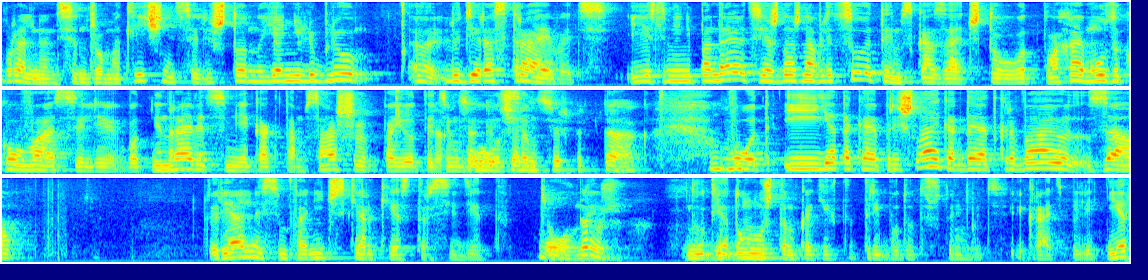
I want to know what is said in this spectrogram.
правильно, синдром отличницы или что, но я не люблю людей расстраивать. И если мне не понравится, я же должна в лицо это им сказать, что вот плохая музыка у вас, или вот не нравится мне, как там Саша поет как этим голосом. терпят. Так. Вот. И я такая пришла, и когда я открываю зал, реально симфонический оркестр сидит. Полный. Опера же? Ну, я думала, что там каких-то три будут что-нибудь играть, пилить. Нет.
